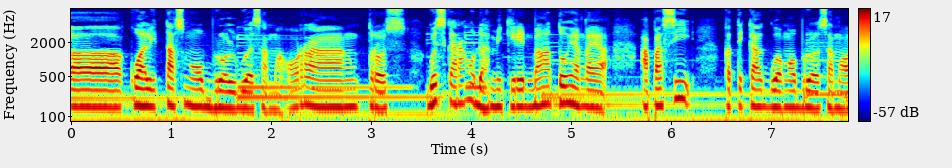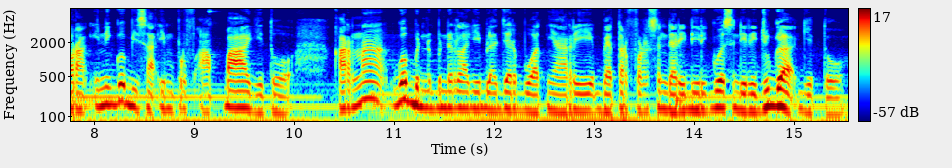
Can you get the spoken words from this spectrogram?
uh, kualitas ngobrol gue sama orang terus gue sekarang udah mikirin banget tuh yang kayak apa sih ketika gue ngobrol sama orang ini gue bisa improve apa gitu. Karena gue bener-bener lagi belajar buat nyari better version dari diri gue sendiri juga gitu.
